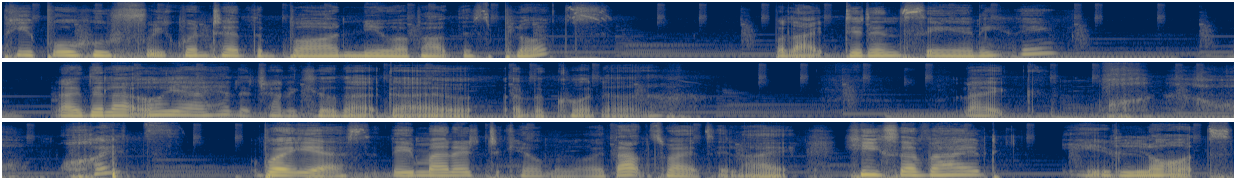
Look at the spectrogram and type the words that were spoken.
people who frequented the bar knew about this plot, but like didn't say anything. Mm-hmm. Like they're like, oh yeah, I hear they're trying to kill that guy in the corner. Like, what? But yes, they managed to kill Malloy. That's why it's a lie. He survived a lot,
